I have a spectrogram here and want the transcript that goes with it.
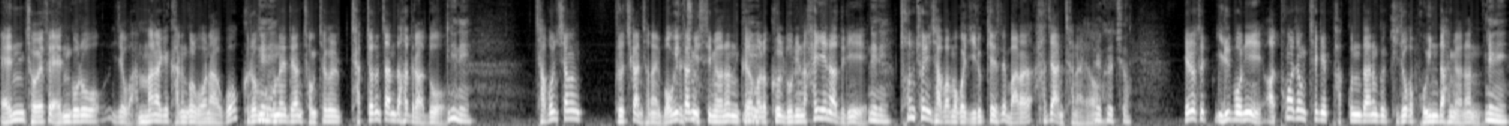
N저에서 N고로 이제 완만하게 가는 걸 원하고 그런 네네. 부분에 대한 정책을 작전을 짠다 하더라도 네네. 자본시장은 그렇지가 않잖아요. 먹잇감이 그렇죠. 있으면은 그야말로 네. 그걸 노리는 하이에나들이 네네. 천천히 잡아먹어야지 이렇게 말하지 않잖아요. 네, 그렇죠. 예를 들어서 일본이 아, 통화 정책이 바꾼다는 그 기조가 보인다 하면은 네네.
